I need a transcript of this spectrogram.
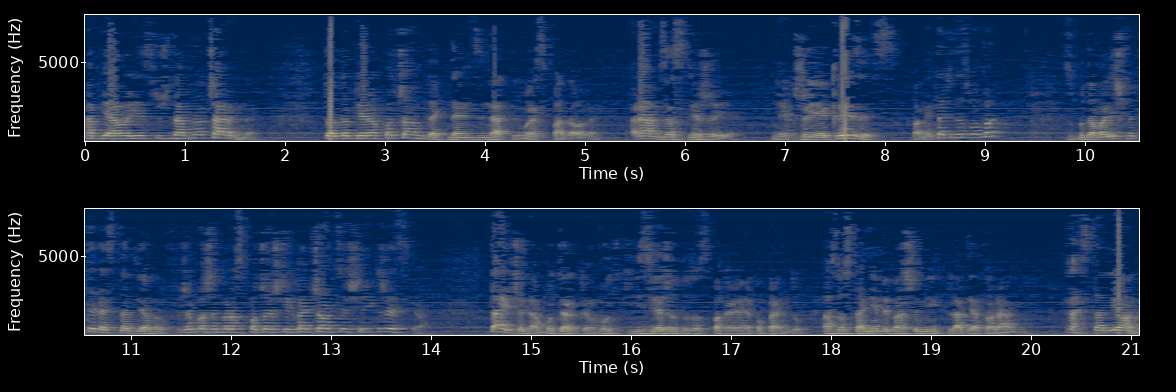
a białe jest już dawno czarne. To dopiero początek nędzy na tym łez padole. Ramzes nie żyje. Niech żyje kryzys. Pamiętacie te słowa? Zbudowaliśmy tyle stadionów, że możemy rozpocząć niekończące się igrzyska. Dajcie nam butelkę wódki i zwierząt do zaspokajania popędu, a zostaniemy waszymi gladiatorami. Na stadiony.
